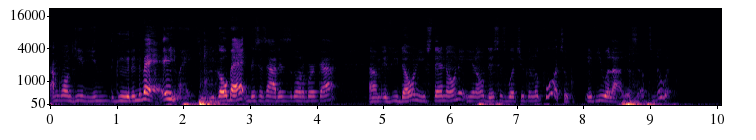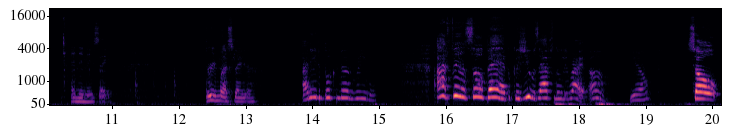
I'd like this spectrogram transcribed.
I'm going to give you the good and the bad. Anyways, if you go back, this is how this is going to work out. Um, if you don't you stand on it, you know, this is what you can look forward to if you allow yourself to do it. And then they say, three months later, I need to book another reading. I feel so bad because you was absolutely right. Oh, you know. So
